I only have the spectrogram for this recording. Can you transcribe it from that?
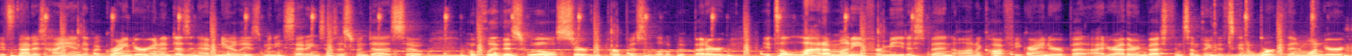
It's not as high end of a grinder and it doesn't have nearly as many settings as this one does. So hopefully this will serve the purpose a little bit better. It's a lot of money for me to spend on a coffee grinder, but I'd rather invest in something that's gonna work than wonder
